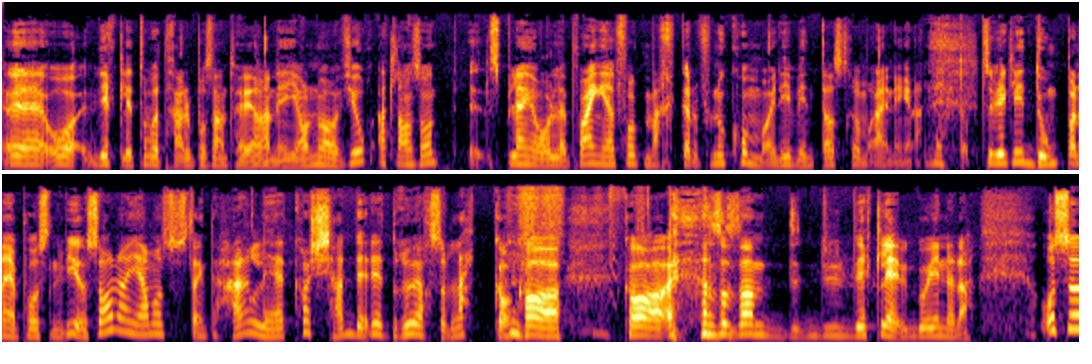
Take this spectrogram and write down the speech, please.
eh, og virkelig tror jeg 30 høyere enn i januar i fjor. Et eller annet sånt. Eh, spiller ingen rolle. Poenget er at folk merker det, for nå kommer de vinterstrømregningene. Nettopp. Så virkelig dumper ned posten. Vi også hadde hjemme som tenkte herlighet, hva skjedde? Det er et rør som lekker. Hva, hva altså sånn, Du virkelig går inn i det. Og så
